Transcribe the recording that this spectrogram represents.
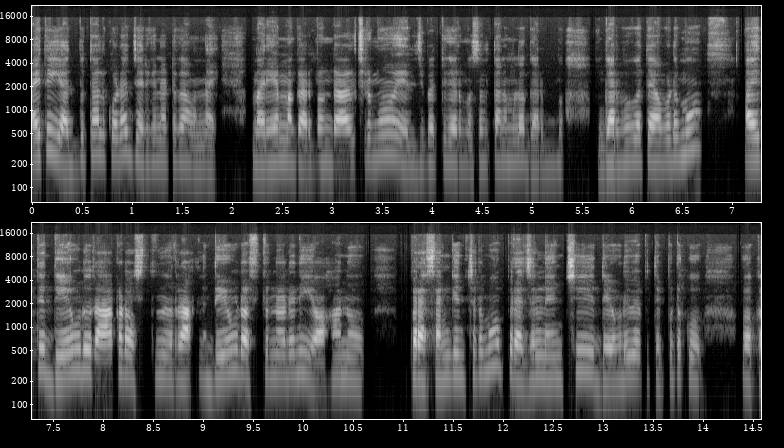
అయితే ఈ అద్భుతాలు కూడా జరిగినట్టుగా ఉన్నాయి. మరియమ్మ గర్భం దాల్చడము ఎలిజబెత్ గారు ముసలితనంలో గర్భ గర్భవతి అవ్వడము అయితే దేవుడు రాకడ వస్తు రా దేవుడు వస్తున్నాడని యోహాను ప్రసంగించడము ప్రజల నుంచి దేవుడి వైపు తిప్పుటకు ఒక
